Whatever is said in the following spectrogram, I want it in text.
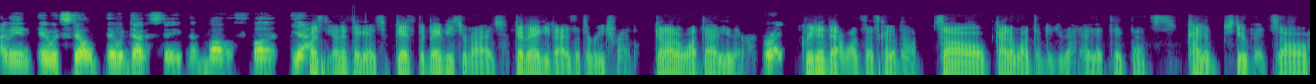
I mean, it would still it would devastate them both. But yeah, Plus, the other thing is, if the baby survives, if Maggie dies, that's a retread. And I don't want that either. Right. We did that once. That's kind of dumb. So, kind of want them to do that. I think that's kind of stupid. So,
